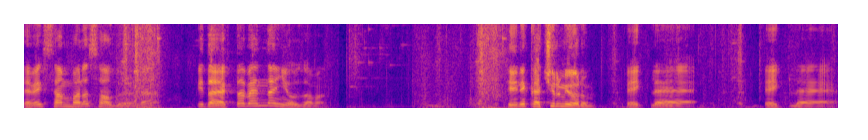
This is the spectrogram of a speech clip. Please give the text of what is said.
Demek sen bana saldırıyorsun ha? Bir dayak da benden ye o zaman. Seni kaçırmıyorum. Bekle. Bekle.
